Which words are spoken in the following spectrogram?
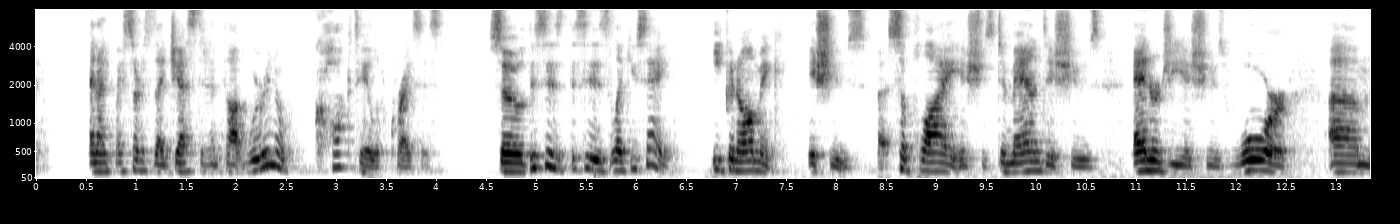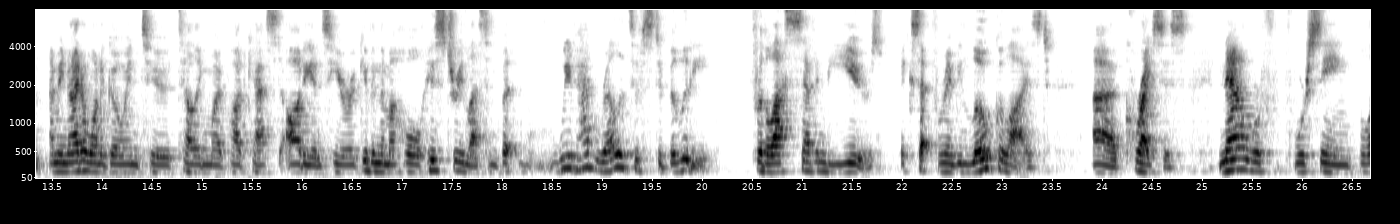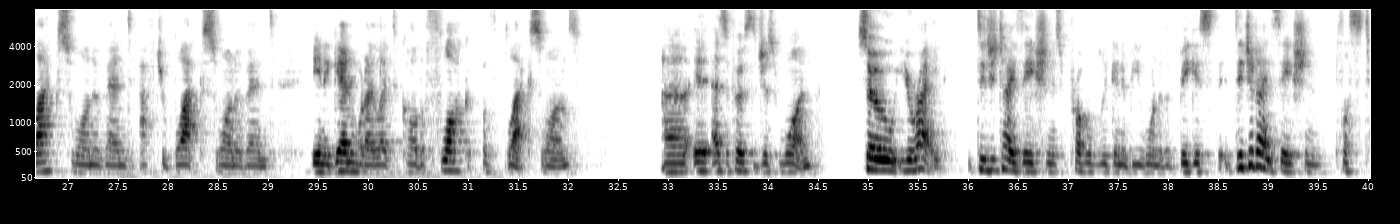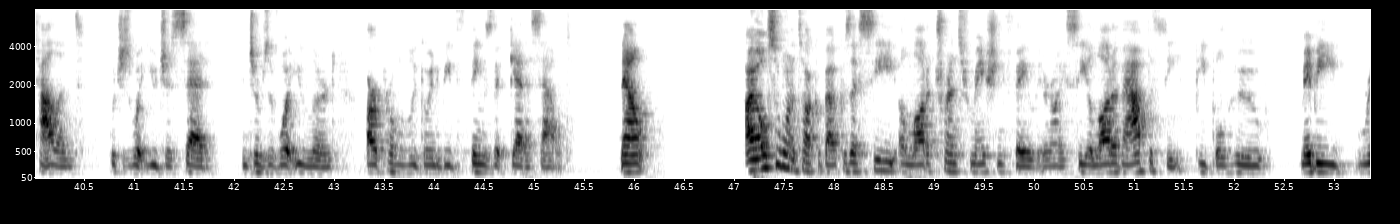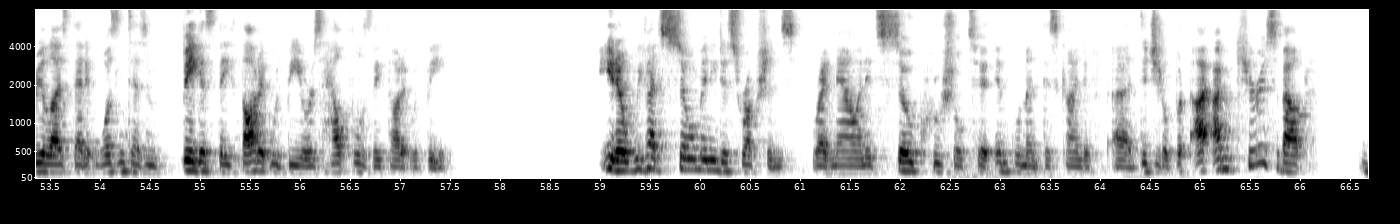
And I, I started to digest it and thought, we're in a cocktail of crisis. So this is this is like you say, economic issues, uh, supply issues, demand issues, energy issues, war. Um, I mean, I don't want to go into telling my podcast audience here or giving them a whole history lesson, but we've had relative stability for the last 70 years, except for maybe localized uh, crisis. Now we're, we're seeing black swan event after black swan event in, again, what I like to call the flock of black swans, uh, as opposed to just one. So you're right. Digitization is probably going to be one of the biggest. Digitization plus talent, which is what you just said in terms of what you learned, are probably going to be the things that get us out. Now, I also want to talk about because I see a lot of transformation failure. I see a lot of apathy, people who maybe realized that it wasn't as big as they thought it would be or as helpful as they thought it would be. You know, we've had so many disruptions right now, and it's so crucial to implement this kind of uh, digital. But I, I'm curious about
